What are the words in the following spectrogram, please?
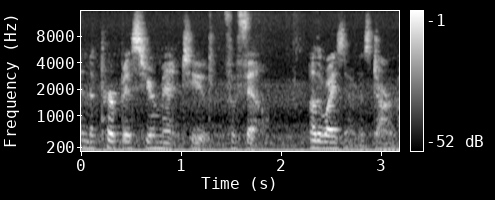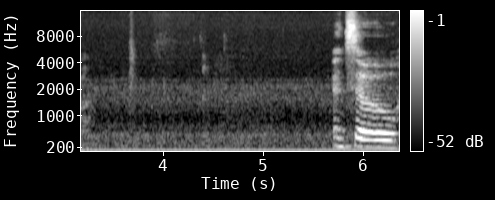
and the purpose you're meant to fulfill. otherwise known as Dharma. And so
